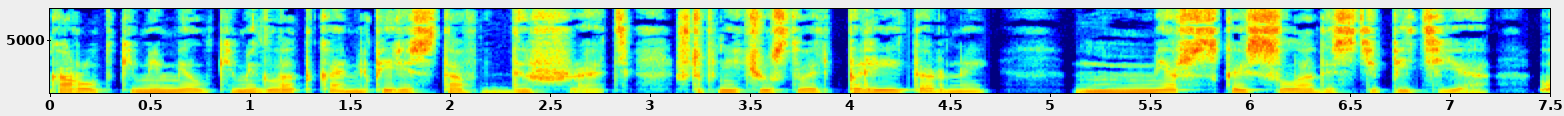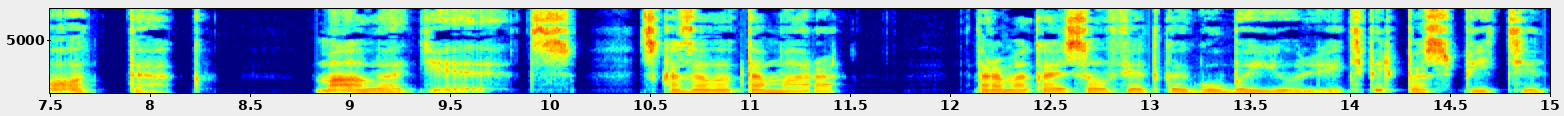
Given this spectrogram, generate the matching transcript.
короткими мелкими глотками, перестав дышать, чтобы не чувствовать приторный, мерзкой сладости питья. Вот так. Молодец, сказала Тамара, промокая салфеткой губы Юлии. Теперь поспите.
